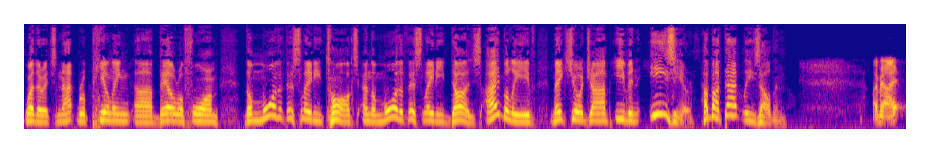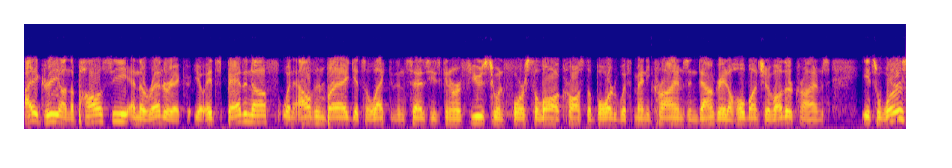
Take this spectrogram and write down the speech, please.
whether it's not repealing uh, bail reform, the more that this lady talks and the more that this lady does, I believe, makes your job even easier. How about that, Lee Zeldin? I mean, I, I agree on the policy and the rhetoric. You know, it's bad enough when Alvin Bragg gets elected and says he's going to refuse to enforce the law across the board with many crimes and downgrade a whole bunch of other crimes. it's worse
